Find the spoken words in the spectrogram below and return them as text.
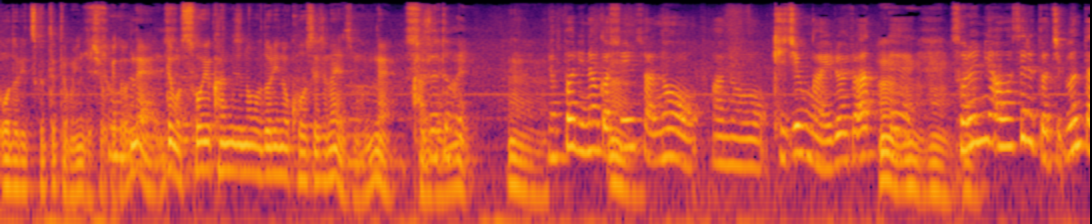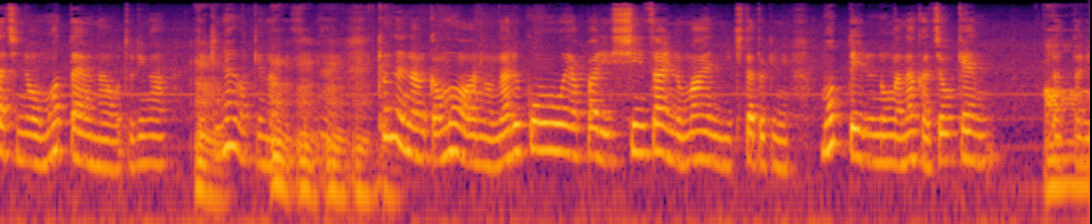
踊り作っててもいいんでしょうけどね。でもそういう感じの踊りの構成じゃないですもんね、鋭い。うん。やっぱりなんか審査の,、あの基準がいろいろあって、うんうんうんうん。それに合わせると自分たちの思ったような踊りができないわけなんですよね、去年なんかもあの鳴子をやっぱり審査員の前に来た時に持っているのがなんか条件だったり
